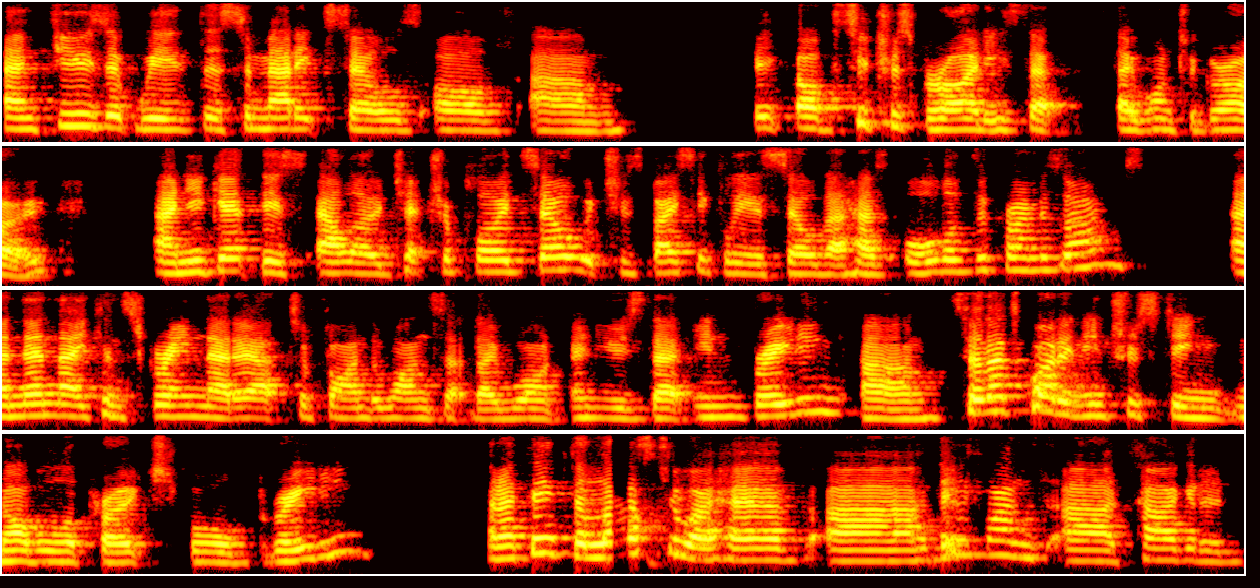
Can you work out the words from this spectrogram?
and fuse it with the somatic cells of, um, of citrus varieties that they want to grow. And you get this allotetraploid cell, which is basically a cell that has all of the chromosomes. And then they can screen that out to find the ones that they want and use that in breeding. Um, so that's quite an interesting novel approach for breeding. And I think the last two I have, uh, these ones are targeted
